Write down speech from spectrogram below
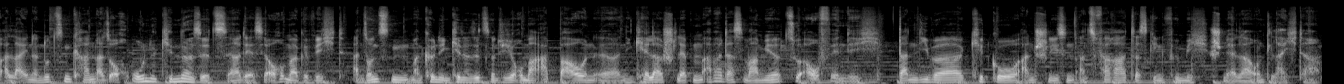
alleine nutzen kann, also auch ohne Kindersitz. Ja, der ist ja auch immer Gewicht. Ansonsten, man könnte den Kindersitz natürlich auch immer abbauen, äh, in den Keller schleppen, aber das war mir zu aufwendig. Dann lieber Kitco anschließen ans Fahrrad, das ging für mich schneller und leichter.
